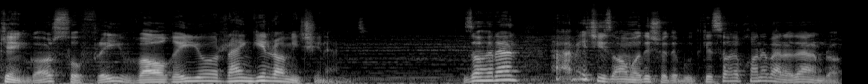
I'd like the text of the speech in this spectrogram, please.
که انگار سفره واقعی و رنگین را میچینند. ظاهرا همه چیز آماده شده بود که صاحب خانه برادرم را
